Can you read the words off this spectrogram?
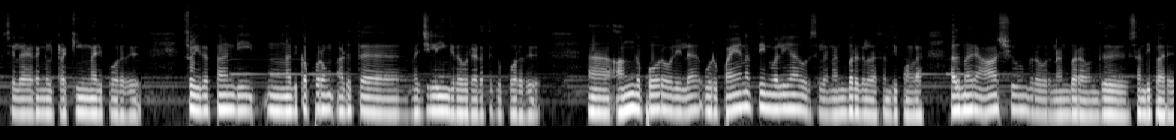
சில இடங்கள் ட்ரெக்கிங் மாதிரி போகிறது ஸோ இதை தாண்டி அதுக்கப்புறம் அடுத்த மெஜிலிங்கிற ஒரு இடத்துக்கு போகிறது அங்கே போகிற வழியில் ஒரு பயணத்தின் வழியாக ஒரு சில நண்பர்களை சந்திப்போம்ல. அது மாதிரி ஆஷுங்கிற ஒரு நண்பரை வந்து சந்திப்பார்.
